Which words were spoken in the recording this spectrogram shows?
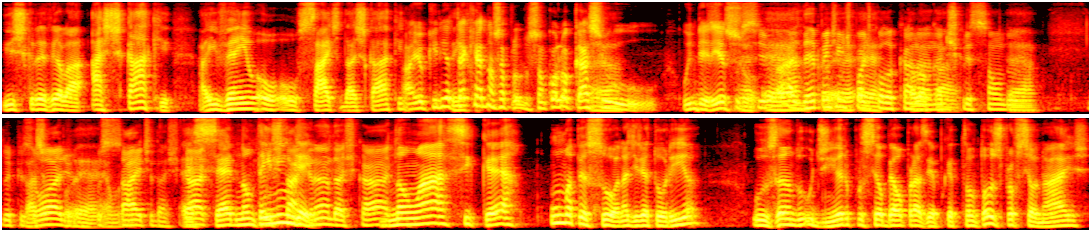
e escrever lá ASCAC, aí vem o, o site da ASCAC. Ah, eu queria até que a nossa produção colocasse o, o endereço. Se- É, ah, de repente a gente é, pode é, colocar, na- Na, colocar. descrição do, É. do episódio, é, o é site da é SCAC, sério, não tem ninguém. Instagram da SCAC. Não há sequer uma pessoa na diretoria usando o dinheiro para o seu bel prazer, porque estão todos os profissionais,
